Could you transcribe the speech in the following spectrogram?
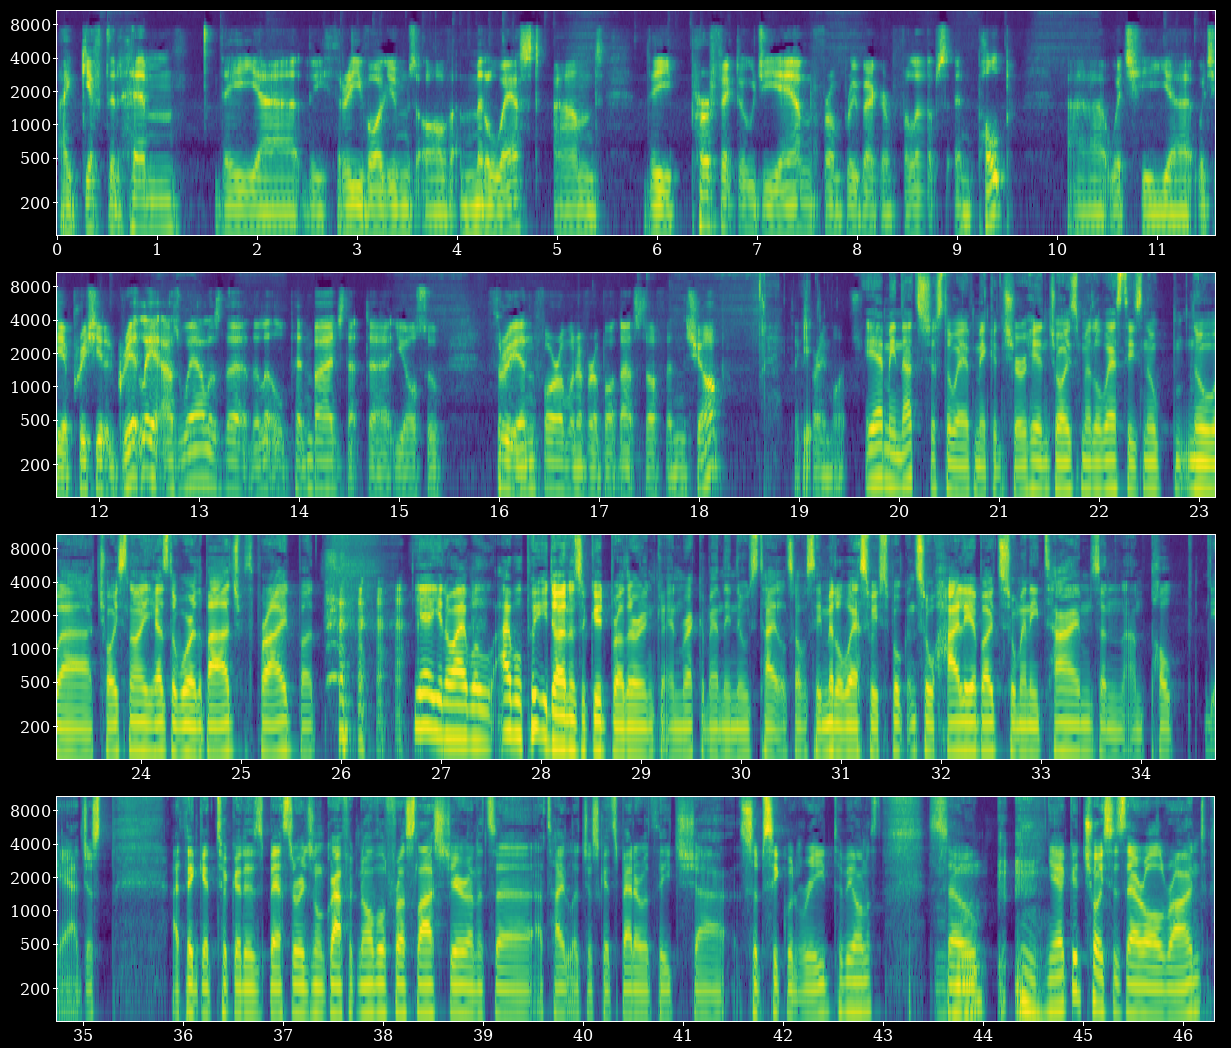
I gifted him the uh, the three volumes of Middle West and the perfect OGN from Brubaker and Phillips in pulp, uh, which he uh, which he appreciated greatly, as well as the the little pin badge that uh, you also threw in for him whenever I bought that stuff in the shop. Thanks very much. Yeah, I mean that's just a way of making sure he enjoys Middle West. He's no no uh, choice now. He has to wear the badge with pride. But yeah, you know, I will I will put you down as a good brother in, in recommending those titles. Obviously, Middle West we've spoken so highly about so many times, and and Pulp. Yeah, just I think it took it as best original graphic novel for us last year, and it's a, a title that just gets better with each uh, subsequent read. To be honest, so mm-hmm. yeah, good choices there all round.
